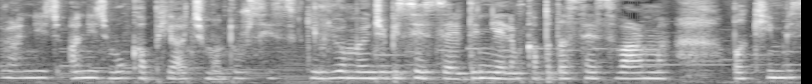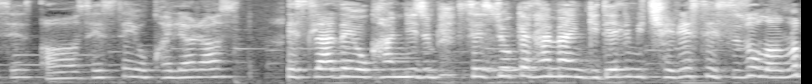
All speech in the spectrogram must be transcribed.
Dur anneciğim, anneciğim o kapıyı açma. Dur ses geliyor mu? Önce bir sesleri dinleyelim. Kapıda ses var mı? Bakayım bir ses. Aa ses de yok Ali Aras. Sesler de yok anneciğim. Ses yokken hemen gidelim içeriye sessiz olalım.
